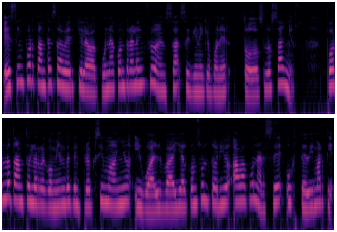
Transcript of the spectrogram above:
Es importante saber que la vacuna contra la influenza se tiene que poner todos los años. Por lo tanto, le recomiendo que el próximo año igual vaya al consultorio a vacunarse usted y Martín.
